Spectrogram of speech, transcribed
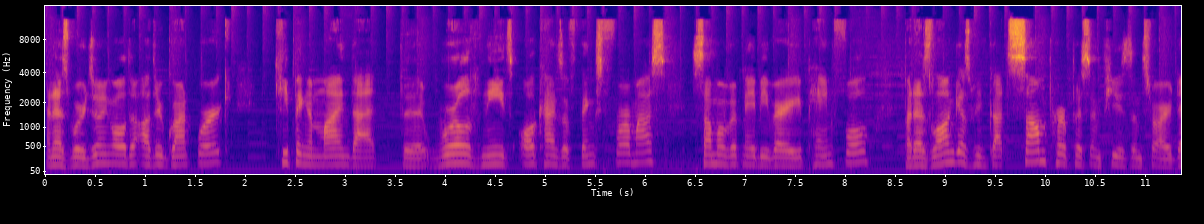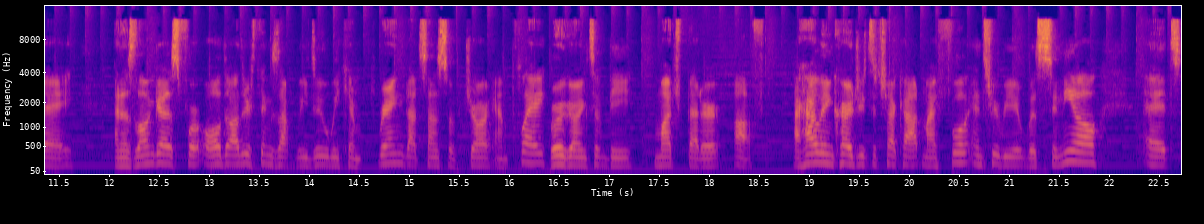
And as we're doing all the other grunt work, keeping in mind that the world needs all kinds of things from us. Some of it may be very painful, but as long as we've got some purpose infused into our day, and as long as for all the other things that we do, we can bring that sense of joy and play, we're going to be much better off. I highly encourage you to check out my full interview with Suneel. It's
